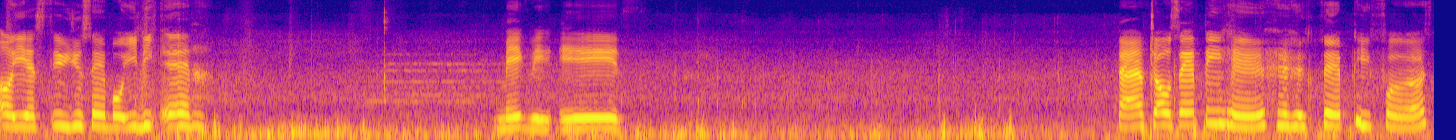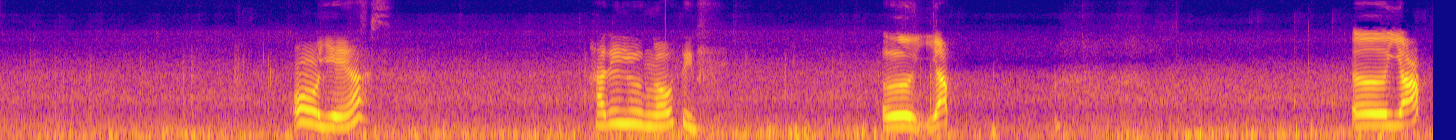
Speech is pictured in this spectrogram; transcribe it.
Oh yes, you say boy idiot. Make me eat. Tap cho safety here. safety first. Oh yes. How do you know this? Uh, yup. Uh, yup.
